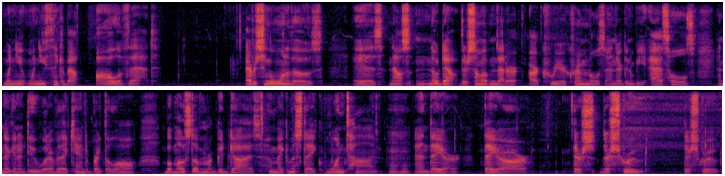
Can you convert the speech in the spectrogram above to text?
when you when you think about all of that, every single one of those is now no doubt there's some of them that are are career criminals and they're going to be assholes and they're going to do whatever they can to break the law but most of them are good guys who make a mistake one time mm-hmm. and they are they are they're they're screwed. They're screwed.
